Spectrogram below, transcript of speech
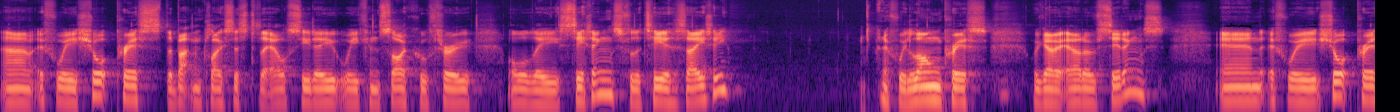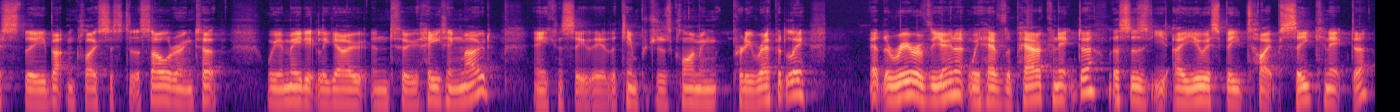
um, if we short press the button closest to the LCD, we can cycle through all the settings for the TS80. And if we long press, we go out of settings. And if we short press the button closest to the soldering tip, we immediately go into heating mode. And you can see there the temperature is climbing pretty rapidly. At the rear of the unit, we have the power connector. This is a USB Type-C connector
